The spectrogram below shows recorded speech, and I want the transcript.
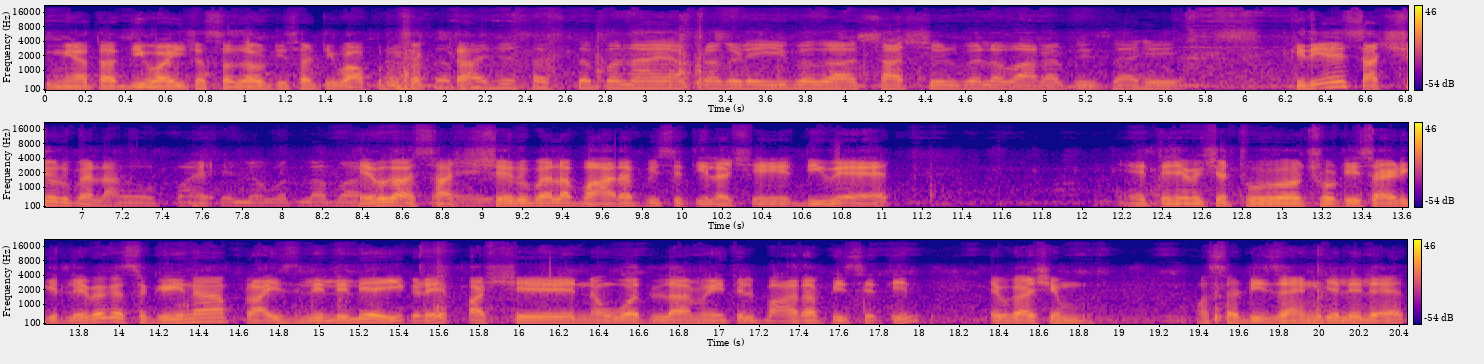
तुम्ही आता दिवाळीच्या सजावटीसाठी वापरू शकता. पाहिजे स्वस्त पण आहे आपल्याकडे. ही बघा सातशे रुपयाला बारा पीस आहे. किती आहे? सातशे रुपयाला. हो पाचशे नव्वदला बारा हे बघा piece आहे. सातशे रुपयाला बारा पीस येतील असे दिवे आहेत. हे त्याच्यापेक्षा थो छोटी साईड घेतली. हे बघा सगळी ना प्राईस लिहिलेली आहे इकडे. पाचशे नव्वदला मिळतील बारा पीस येतील. हे बघा असे मस्त डिझाईन केलेले आहेत.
